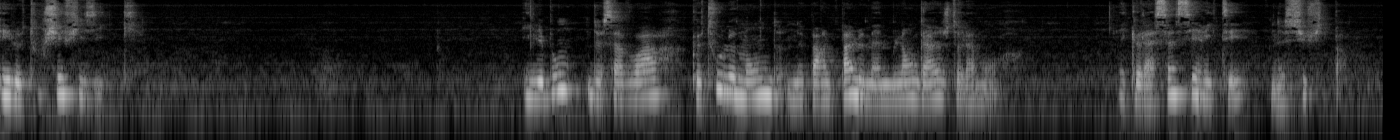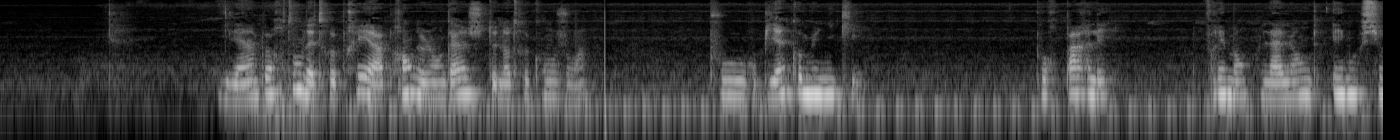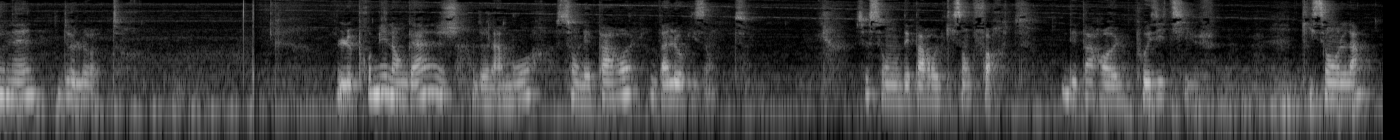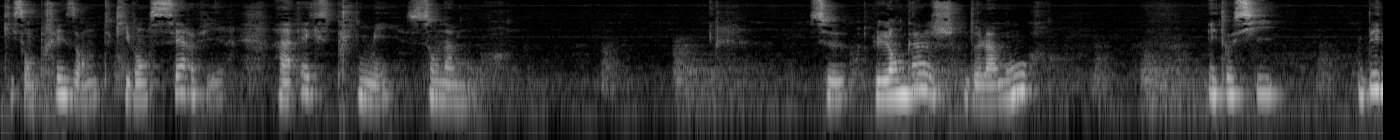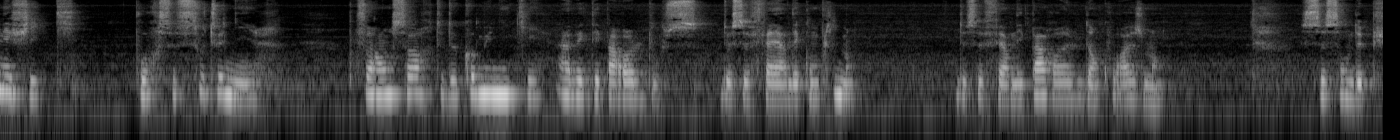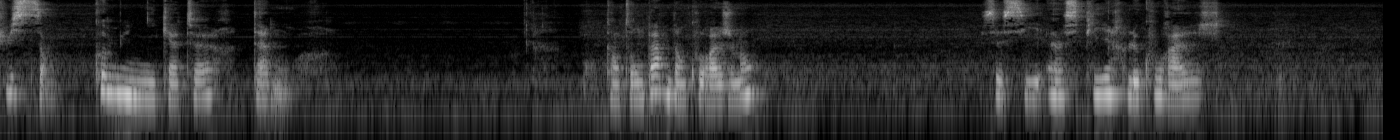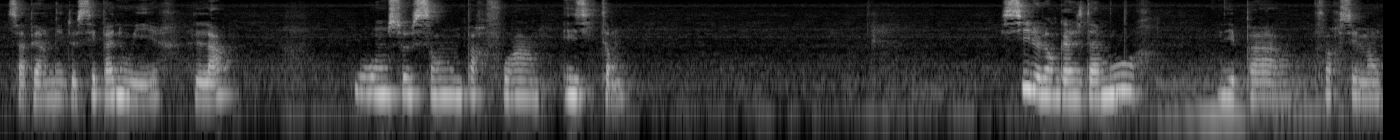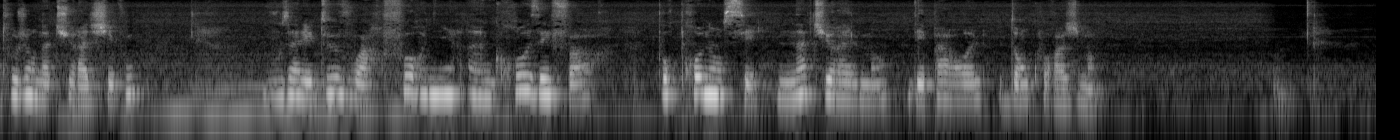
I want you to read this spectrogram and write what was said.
est le toucher physique. Il est bon de savoir que tout le monde ne parle pas le même langage de l'amour et que la sincérité ne suffit pas. Il est important d'être prêt à apprendre le langage de notre conjoint pour bien communiquer, pour parler vraiment la langue émotionnelle de l'autre. Le premier langage de l'amour sont les paroles valorisantes. Ce sont des paroles qui sont fortes, des paroles positives, qui sont là, qui sont présentes, qui vont servir à exprimer son amour. Ce langage de l'amour est aussi bénéfique pour se soutenir, pour faire en sorte de communiquer avec des paroles douces, de se faire des compliments, de se faire des paroles d'encouragement. Ce sont de puissants communicateurs d'amour. Quand on parle d'encouragement, ceci inspire le courage, ça permet de s'épanouir là où on se sent parfois hésitant. Si le langage d'amour n'est pas forcément toujours naturel chez vous, vous allez devoir fournir un gros effort pour prononcer naturellement des paroles d'encouragement.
